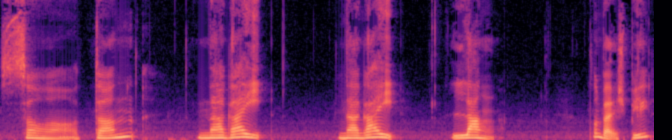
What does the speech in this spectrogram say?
So, dann nagai. Nagai, lang. Zum Beispiel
